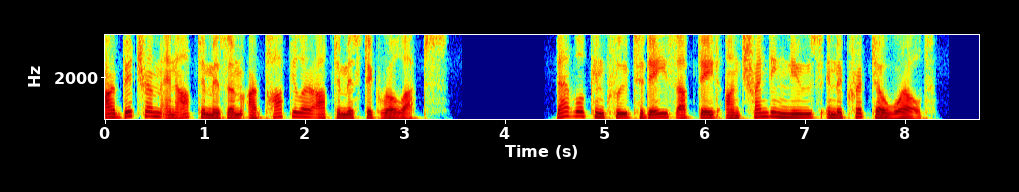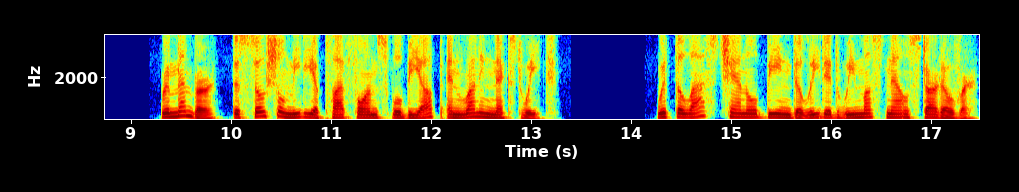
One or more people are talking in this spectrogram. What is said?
Arbitrum and Optimism are popular optimistic rollups. That will conclude today's update on trending news in the crypto world. Remember, the social media platforms will be up and running next week. With the last channel being deleted we must now start over.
